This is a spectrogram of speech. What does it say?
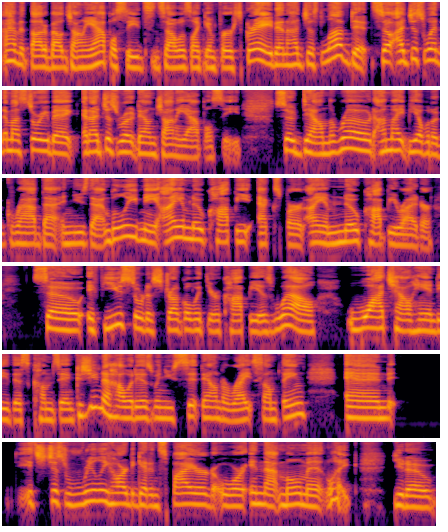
I haven't thought about Johnny Appleseed since I was like in first grade and I just loved it. So I just went to my story bank and I just wrote down Johnny Appleseed. So down the road, I might be able to grab that and use that. And believe me, I am no copy expert. I am no copywriter. So if you sort of struggle with your copy as well, watch how handy this comes in. Cause you know how it is when you sit down to write something and it's just really hard to get inspired or in that moment, like, you know,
